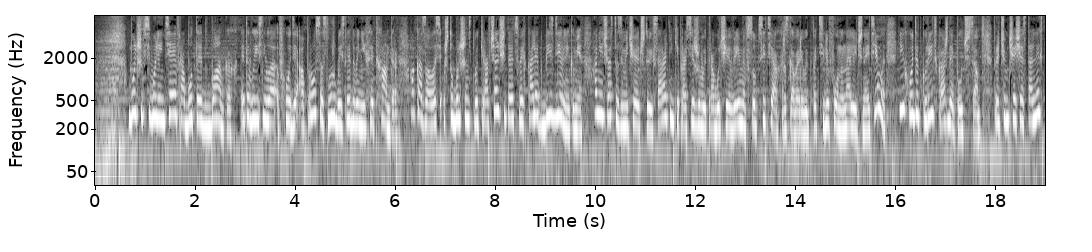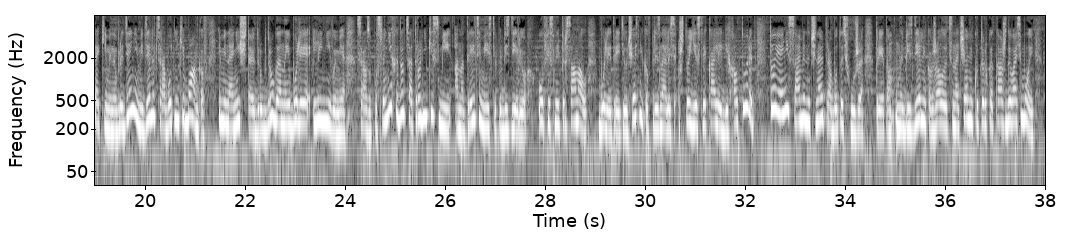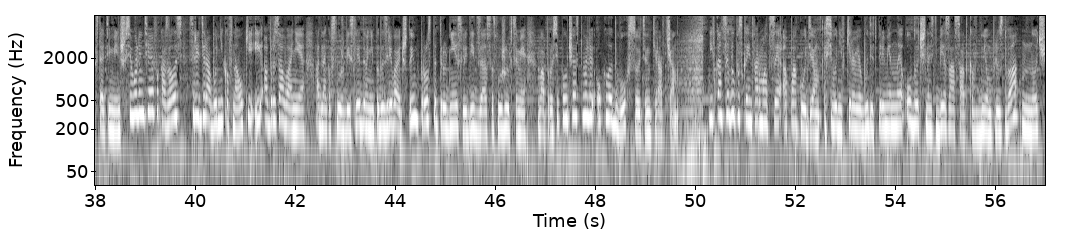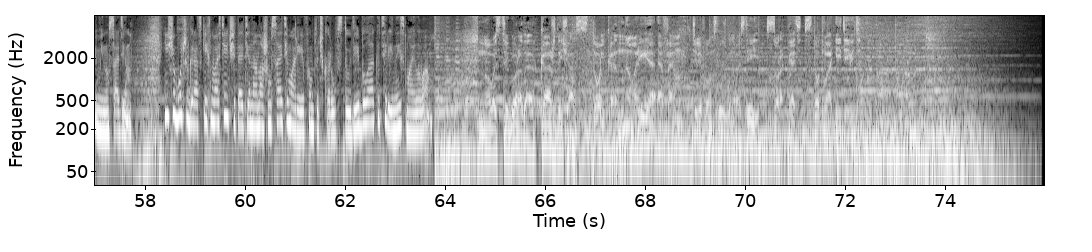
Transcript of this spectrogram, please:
Больше всего лентяев работает в банках. Это выяснила в ходе опроса службы исследований Headhunter. Оказалось, что большинство кировчан считают своих коллег бездельниками. Они часто замечают, что их соратники просиживают рабочее время в соцсетях, разговаривают по телефону на личные темы и ходят курить каждые полчаса. Причем чаще остальных такими наблюдениями делятся работники банков. Именно они считают друг друга наиболее ленивыми. Сразу после них идут сотрудники СМИ, а на третьем месте по безделью – офисный персонал. Более трети участников признались, что если коллеги халтурят, то и они сами начинают работать хуже. При этом на бездельников жалуются начальнику только каждый восьмой. Кстати, меньше всего лентяев оказалось среди работников науки и образования. Однако в службе исследований подозревают, что им просто труднее следить за сослуживцами. В опросе поучаствовали около двух сотен кировчан. И в конце выпуска информация о погоде. Сегодня в Кирове будет переменная облачность без осадков осадков днем плюс 2, ночью минус 1. Еще больше городских новостей читайте на нашем сайте mariafm.ru. В студии была Катерина Исмайлова. Новости города. Каждый час. Только на Мария-ФМ. Телефон службы новостей 45 102 и 9.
